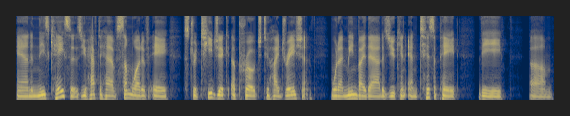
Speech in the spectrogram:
And in these cases, you have to have somewhat of a strategic approach to hydration. what I mean by that is you can anticipate the um,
